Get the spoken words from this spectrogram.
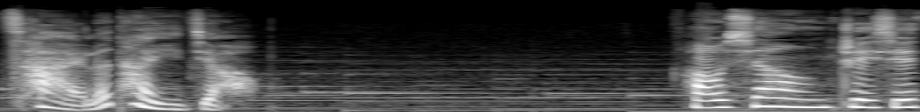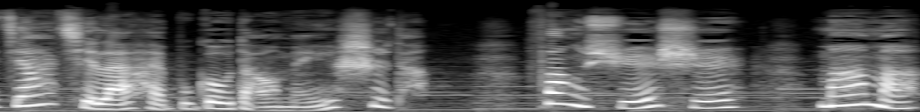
踩了他一脚。好像这些加起来还不够倒霉似的。放学时，妈妈。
